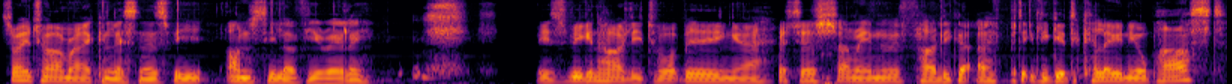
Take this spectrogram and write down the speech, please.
Sorry to our American listeners, we honestly love you, really. Because we can hardly talk, being uh, British, I mean, we've hardly got a particularly good colonial past.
